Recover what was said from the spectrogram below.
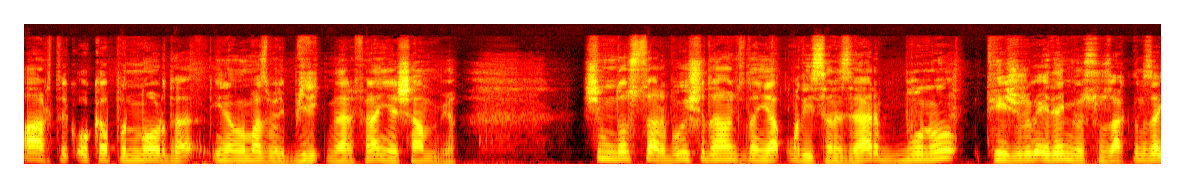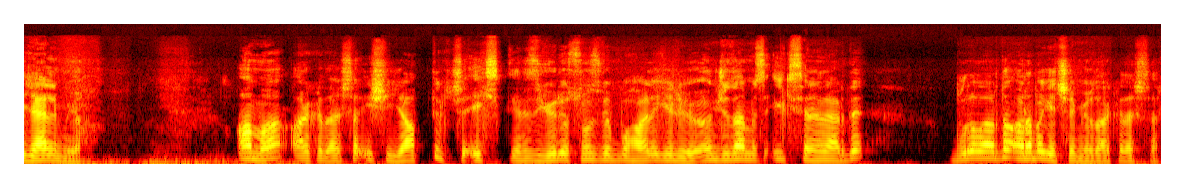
artık o kapının orada inanılmaz böyle birikmeler falan yaşanmıyor. Şimdi dostlar bu işi daha önceden yapmadıysanız eğer bunu tecrübe edemiyorsunuz. Aklınıza gelmiyor. Ama arkadaşlar işi yaptıkça eksiklerinizi görüyorsunuz ve bu hale geliyor. Önceden mesela ilk senelerde buralardan araba geçemiyordu arkadaşlar.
